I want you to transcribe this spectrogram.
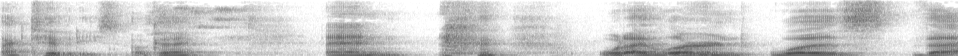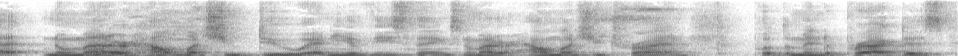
activities, okay? And what I learned was that no matter how much you do any of these things, no matter how much you try and put them into practice,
